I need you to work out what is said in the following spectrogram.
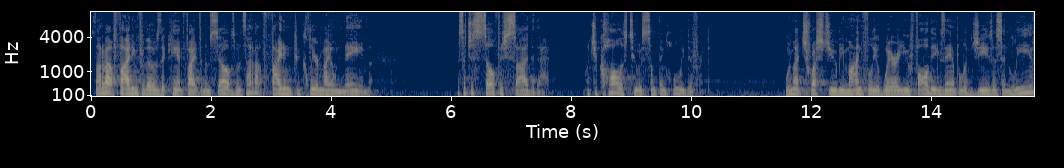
It's not about fighting for those that can't fight for themselves, but it's not about fighting to clear my own name. There's such a selfish side to that. What you call us to is something wholly different. We might trust you, be mindfully aware of you, follow the example of Jesus, and leave,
